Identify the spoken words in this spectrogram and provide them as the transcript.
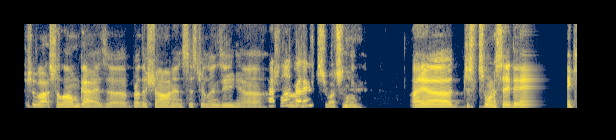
Shabbat shalom, guys. Uh, brother Sean and sister Lindsay. Uh, Shabbat shalom, brother. Shabbat shalom. I uh, just want to say thank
